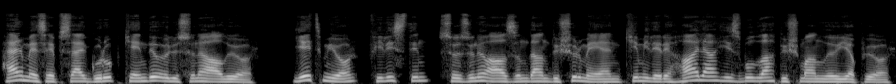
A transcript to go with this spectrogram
Her mezhepsel grup kendi ölüsüne ağlıyor. Yetmiyor, Filistin, sözünü ağzından düşürmeyen kimileri hala Hizbullah düşmanlığı yapıyor.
